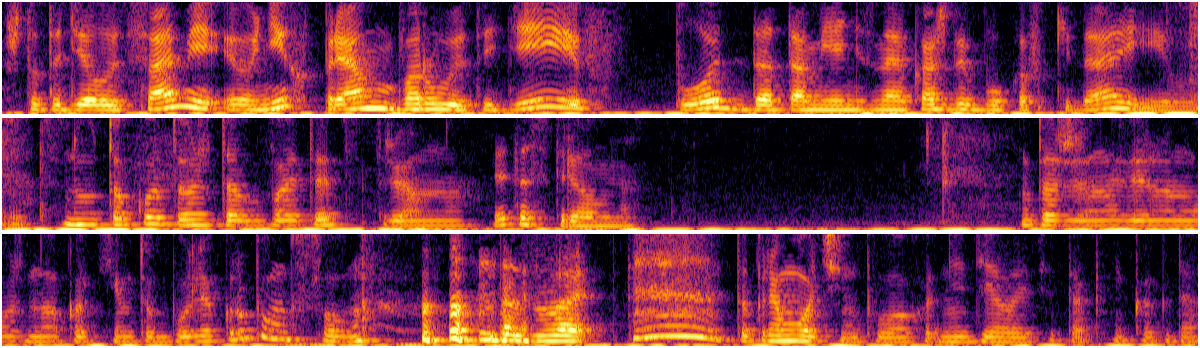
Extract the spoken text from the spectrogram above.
что-то делают сами, и у них прям воруют идеи вплоть до там, я не знаю, каждой буковки, да, и вот. Ну, такое тоже, да, бывает, это стрёмно. Это стрёмно. Даже, наверное, можно каким-то более грубым словом назвать. Это прям очень плохо. Не делайте так никогда.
